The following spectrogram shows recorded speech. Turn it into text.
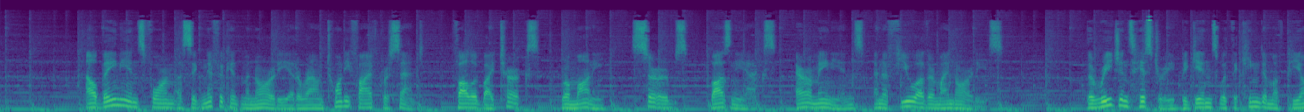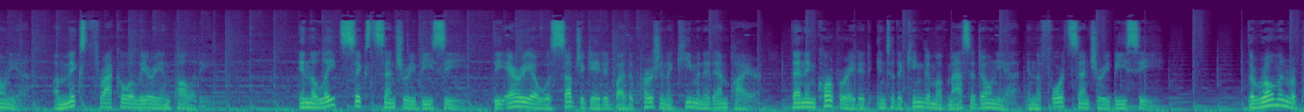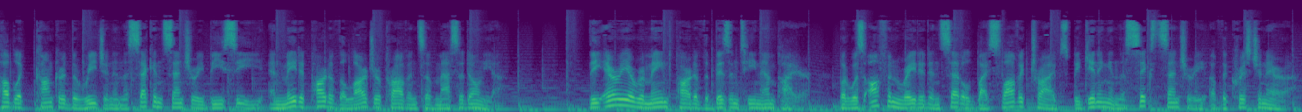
Albanians form a significant minority at around 25%, followed by Turks, Romani, Serbs, Bosniaks, Aromanians and a few other minorities. The region's history begins with the Kingdom of Paeonia, a mixed Thraco-Illyrian polity. In the late 6th century BC, the area was subjugated by the Persian Achaemenid Empire, then incorporated into the Kingdom of Macedonia in the 4th century BC. The Roman Republic conquered the region in the 2nd century BC and made it part of the larger province of Macedonia. The area remained part of the Byzantine Empire, but was often raided and settled by Slavic tribes beginning in the 6th century of the Christian era.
